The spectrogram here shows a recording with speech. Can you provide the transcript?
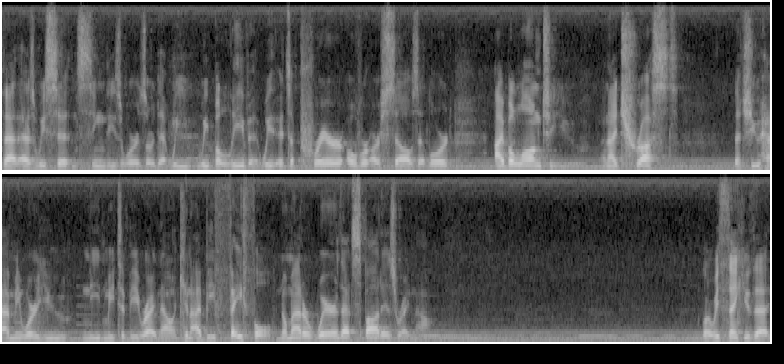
that as we sit and sing these words, Lord, that we, we believe it. We, it's a prayer over ourselves that, Lord, I belong to you, and I trust that you have me where you need me to be right now. And can I be faithful no matter where that spot is right now? Lord, we thank you that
